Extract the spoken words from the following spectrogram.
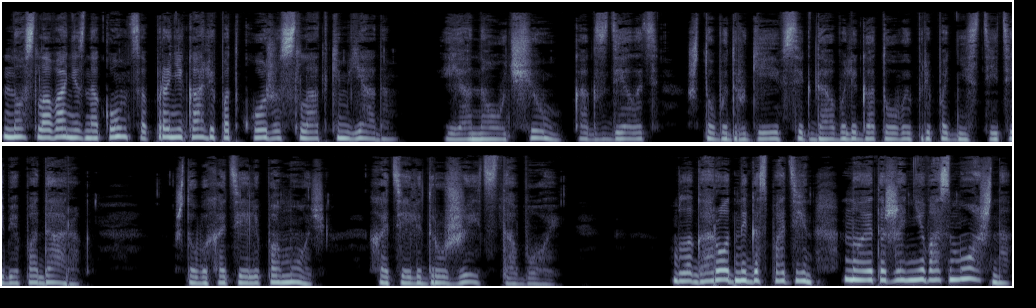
Но слова незнакомца проникали под кожу сладким ядом. «Я научу, как сделать, чтобы другие всегда были готовы преподнести тебе подарок, чтобы хотели помочь, хотели дружить с тобой». «Благородный господин, но это же невозможно!»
